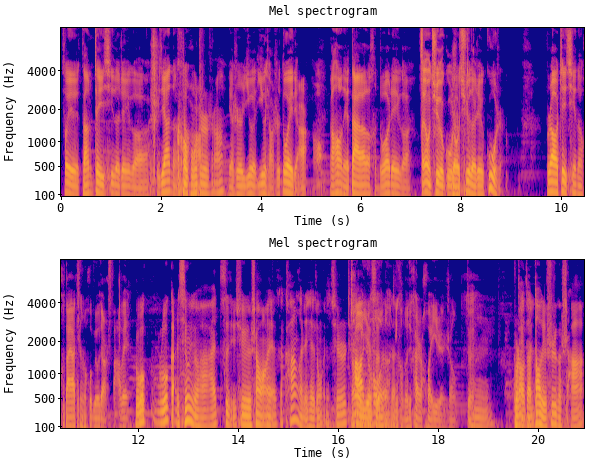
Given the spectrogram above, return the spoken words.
所以咱们这一期的这个时间呢，科普知识啊，也是一个一个小时多一点儿。好，然后呢，也带来了很多这个很有趣的故事。有趣的这个故事。不知道这期呢，大家听着会不会有点乏味？如果如果感兴趣的话，还自己去上网也再看看这些东西，其实挺有意思后呢，的你。可能就开始怀疑人生。对，嗯，不知道咱到底是个啥。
